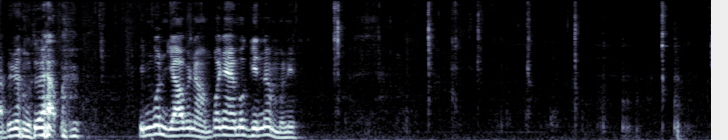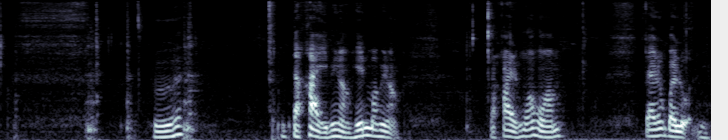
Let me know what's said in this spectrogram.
บพี่น้องแซ่บกินก้นยาวพี่น้องพ่อใหญ่บ่กินน้ำมันนี่เฮ้ยตะไคร่พี่น้องเห็นบ่พี่น้องตะไคร่หัวหอม ได้ลงไปหลดนี่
